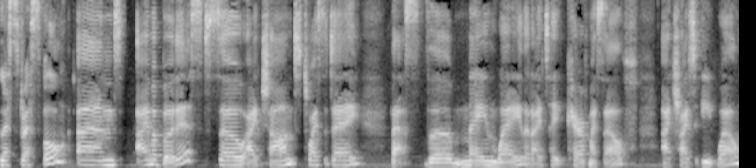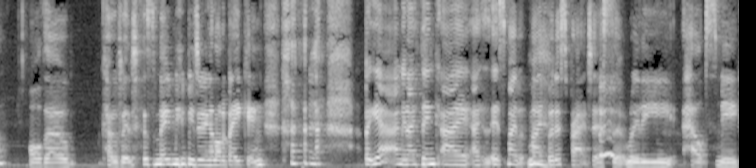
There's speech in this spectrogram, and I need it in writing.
less stressful. And I'm a Buddhist, so I chant twice a day. That's the main way that I take care of myself. I try to eat well, although COVID has made me be doing a lot of baking. but yeah, I mean, I think I, I, it's my my Buddhist practice that really helps me.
